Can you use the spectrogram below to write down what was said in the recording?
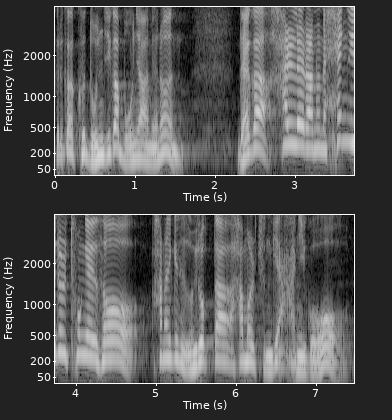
그러니까 그 논지가 뭐냐 하면은 내가 할례라는 행위를 통해서 하나님께서 의롭다 함을 준 게 아니고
